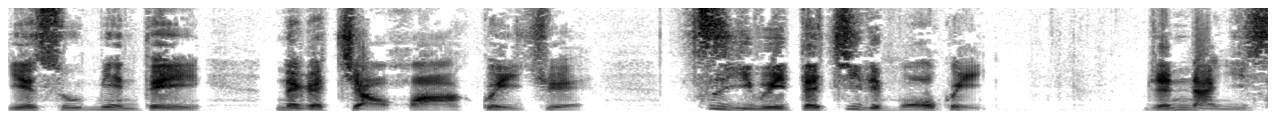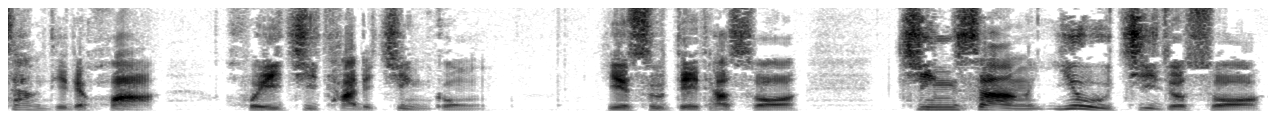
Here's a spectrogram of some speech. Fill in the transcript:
耶稣面对那个狡猾诡谲、自以为得计的魔鬼。仍然以上帝的话回击他的进攻。耶稣对他说：“经上又记着说，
